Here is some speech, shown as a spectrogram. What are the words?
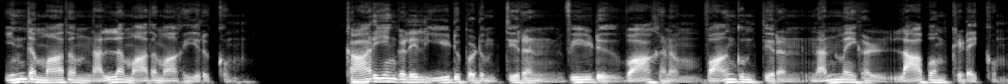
இந்த மாதம் நல்ல மாதமாக இருக்கும். காரியங்களில் ஈடுபடும் திறன் வீடு வாகனம் வாங்கும் திறன் நன்மைகள் லாபம் கிடைக்கும்.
